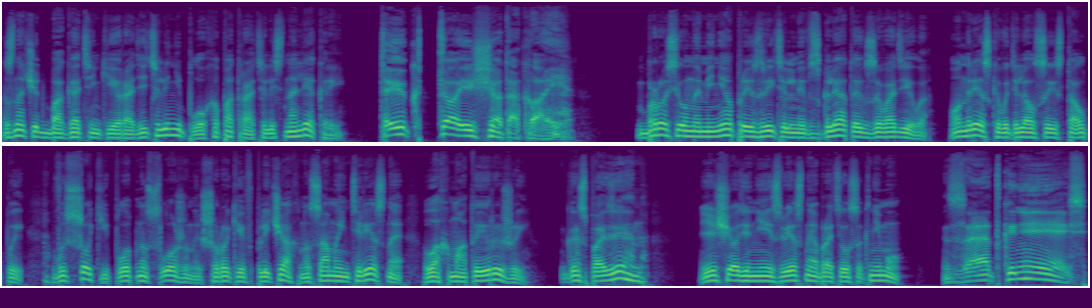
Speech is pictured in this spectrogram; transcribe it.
значит, богатенькие родители неплохо потратились на лекарей. «Ты кто еще такой?» Бросил на меня презрительный взгляд их заводила. Он резко выделялся из толпы. Высокий, плотно сложенный, широкий в плечах, но самое интересное — лохматый и рыжий. «Господин!» Еще один неизвестный обратился к нему. «Заткнись!»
